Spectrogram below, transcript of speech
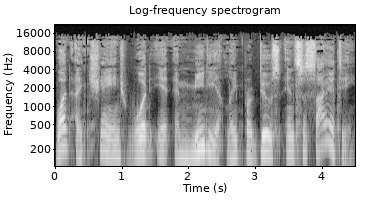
what a change would it immediately produce in society?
